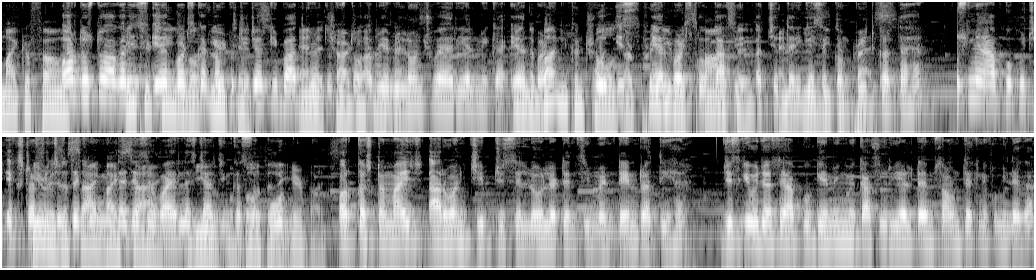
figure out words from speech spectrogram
माइक्रोफोन और दोस्तों अगर इस एयरबड्स का कंपटीटर की बात करें तो दोस्तों अभी अभी लॉन्च हुआ है रियलमी का एयरबड इस एयरबड्स को काफ़ी अच्छे तरीके से कम्पीट करता है। उसमें आपको कुछ एक्स्ट्रा फीचर्स देखने को मिलता है जैसे वायरलेस चार्जिंग का सपोर्ट और कस्टमाइज आर वन चिप जिससे लो लेटेंसी मेंटेन रहती है जिसकी वजह से आपको गेमिंग में काफ़ी रियल टाइम साउंड देखने को मिलेगा।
